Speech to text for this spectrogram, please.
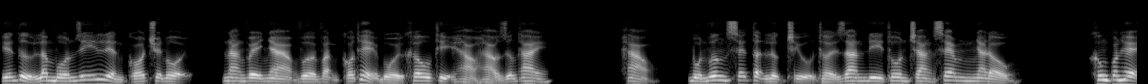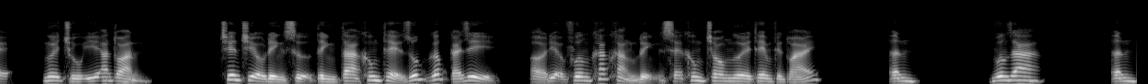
Yến tử lâm vốn dĩ liền có chuyện nội, nàng về nhà vừa vặn có thể bồi khâu thị hảo hảo dưỡng thai. Hảo, bổn vương sẽ tận lực chịu thời gian đi thôn trang xem nha đầu. Không quan hệ, ngươi chú ý an toàn. Trên triều đình sự tình ta không thể giúp gấp cái gì, ở địa phương khác khẳng định sẽ không cho ngươi thêm phiền thoái. Ân. Vương gia. Ân.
